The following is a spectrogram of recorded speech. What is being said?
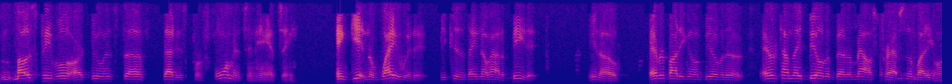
Most people are doing stuff that is performance enhancing and getting away with it because they know how to beat it. You know, everybody gonna be able to. Every time they build a better mousetrap, somebody gonna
